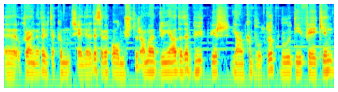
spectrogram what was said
e, Ukrayna'da bir takım şeylere de sebep olmuştur. Ama dünyada da büyük bir yankı buldu. Bu deepfake'in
